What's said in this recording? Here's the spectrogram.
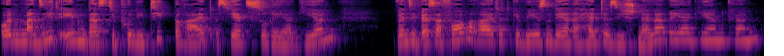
Und man sieht eben, dass die Politik bereit ist, jetzt zu reagieren. Wenn sie besser vorbereitet gewesen wäre, hätte sie schneller reagieren können.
